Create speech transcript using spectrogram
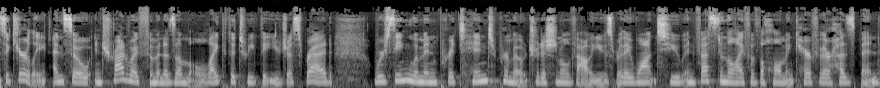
securely. And so in tradwife feminism, like the tweet that you just read, we're seeing women pretend to promote traditional values where they want to invest in the life of the home and care for their husband.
